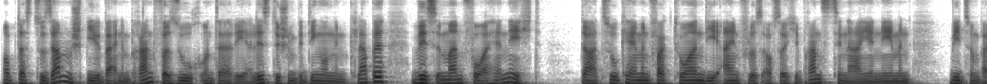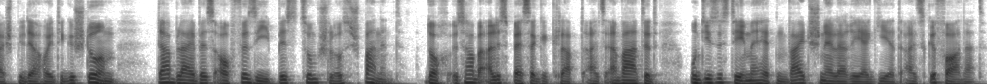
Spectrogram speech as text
ob das Zusammenspiel bei einem Brandversuch unter realistischen Bedingungen klappe, wisse man vorher nicht. Dazu kämen Faktoren, die Einfluss auf solche Brandszenarien nehmen, wie zum Beispiel der heutige Sturm. Da bleibe es auch für sie bis zum Schluss spannend. Doch es habe alles besser geklappt als erwartet und die Systeme hätten weit schneller reagiert als gefordert.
